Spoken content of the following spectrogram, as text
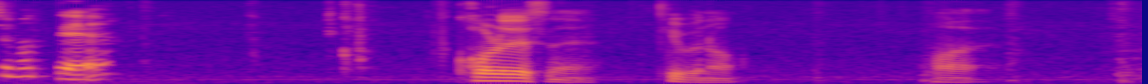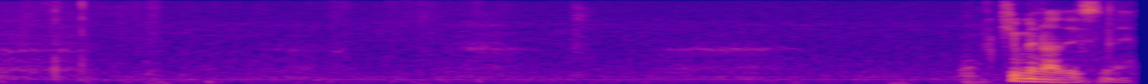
ちょ、待って。これですねキブナはい。キブナですね。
